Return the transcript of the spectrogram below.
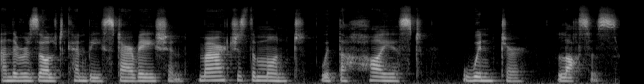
and the result can be starvation. March is the month with the highest winter losses.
